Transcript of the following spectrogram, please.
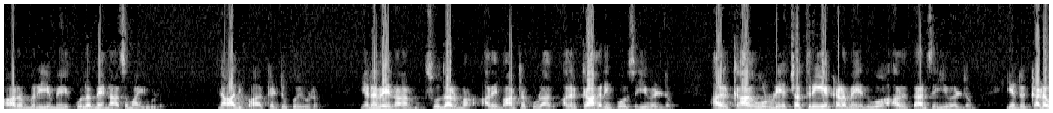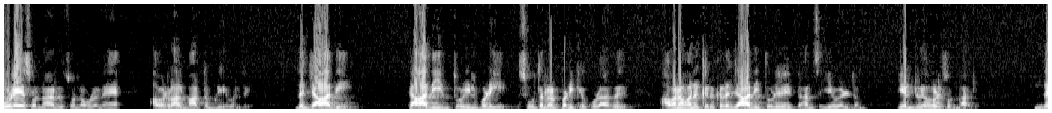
பாரம்பரியமே குலமே நாசமாகிவிடும். ஜாதி பா கெட்டு போய்விடும். எனவே தான் சுதர்மா அதை மாற்றக்கூடாது. அதற்காக நீ போர் செய்ய வேண்டும். அதற்காக உன்னுடைய சத்திரிய கடமை எதுவோ அதைத்தான் செய்ய வேண்டும் என்று கடவுளே சொன்னார் சொன்ன உடனே அவர்களால் மாற்ற முடியவில்லை. இந்த ஜாதி ஜாதியின் தொழில்படி சூத்திரன் படிக்கக்கூடாது. அவனவனுக்கு இருக்கிற ஜாதி தொழிலைத்தான் செய்ய வேண்டும் என்று அவர்கள் சொன்னார்கள். இந்த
